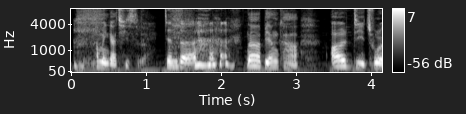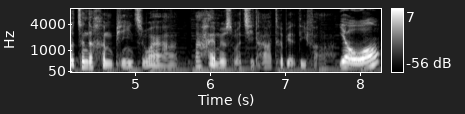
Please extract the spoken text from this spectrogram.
他们应该气死了。真的。那比安卡，Aldi 除了真的很便宜之外啊，那还有没有什么其他特别的地方啊？有哦，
